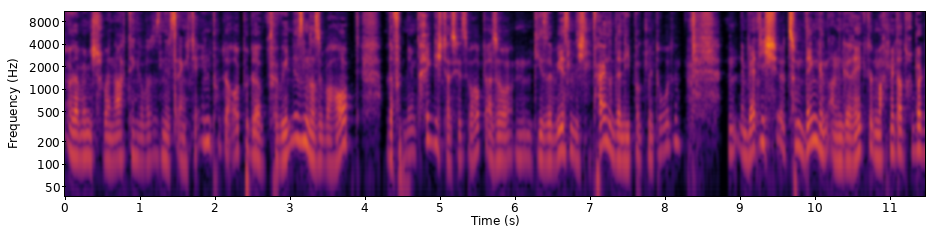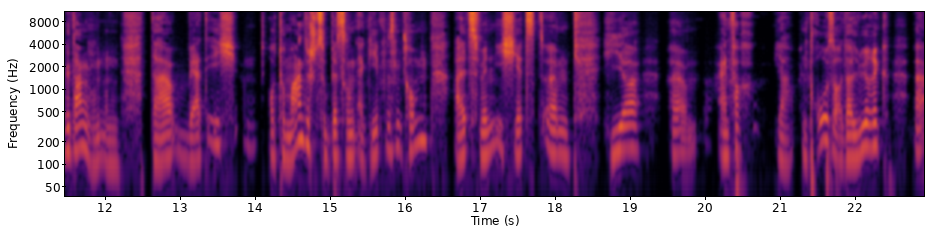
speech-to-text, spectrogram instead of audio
oder wenn ich drüber nachdenke, was ist denn jetzt eigentlich der Input, der Output, oder für wen ist denn das überhaupt? Oder von wem kriege ich das jetzt überhaupt? Also hm, diese wesentlichen Pfeiler der Liebburg-Methode, hm, werde ich äh, zum Denken angeregt und mache mir darüber Gedanken. Und da werde ich automatisch zu besseren Ergebnissen kommen, als wenn ich jetzt ähm, hier ähm, einfach ja in Prosa oder Lyrik äh,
